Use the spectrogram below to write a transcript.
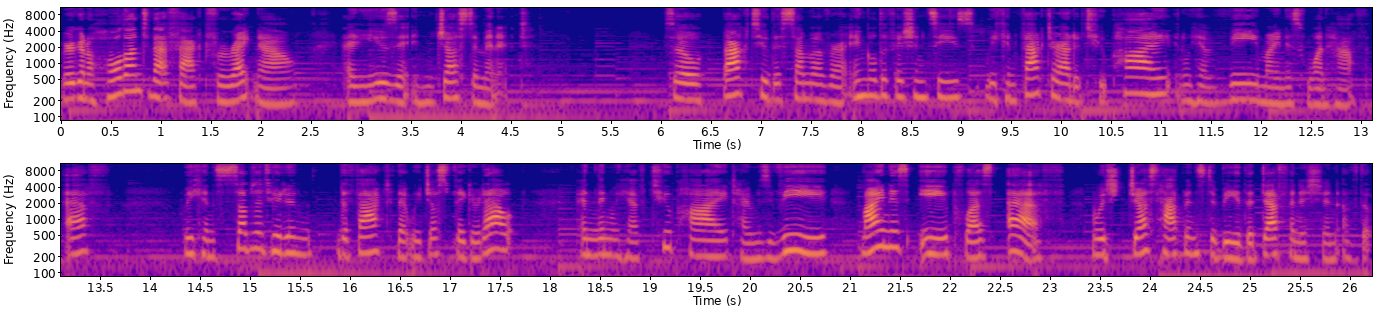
we're going to hold on to that fact for right now and use it in just a minute. So back to the sum of our angle deficiencies, we can factor out a 2 pi and we have v minus 1 half f. We can substitute in the fact that we just figured out and then we have 2 pi times v minus e plus f, which just happens to be the definition of the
